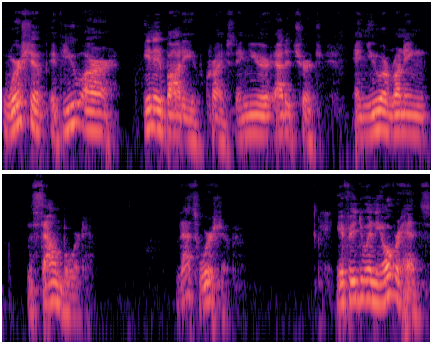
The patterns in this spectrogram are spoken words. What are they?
Worship, if you are in a body of Christ and you're at a church and you are running the soundboard, that's worship. If you're doing the overheads,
